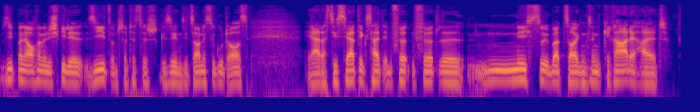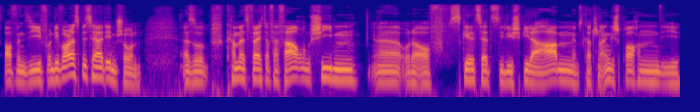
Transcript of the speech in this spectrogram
sieht man ja auch, wenn man die Spiele sieht und statistisch gesehen sieht es auch nicht so gut aus ja, dass die Celtics halt im vierten Viertel nicht so überzeugend sind, gerade halt offensiv und die Warriors bisher halt eben schon. Also kann man jetzt vielleicht auf Erfahrung schieben äh, oder auf Skillsets, die die Spieler haben. Wir haben es gerade schon angesprochen, die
